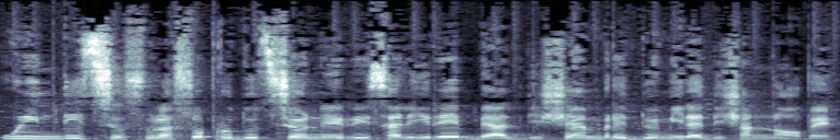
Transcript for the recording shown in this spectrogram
un indizio sulla sua produzione risalirebbe al dicembre 2019,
